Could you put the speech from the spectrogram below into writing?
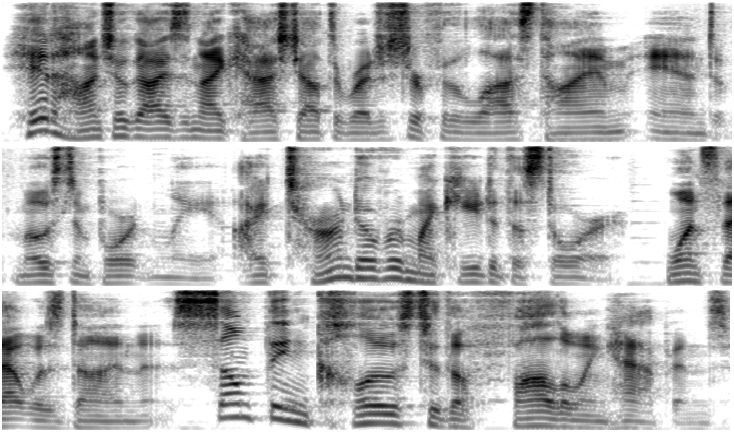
Hit honcho guys and I cashed out the register for the last time, and most importantly, I turned over my key to the store. Once that was done, something close to the following happened.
